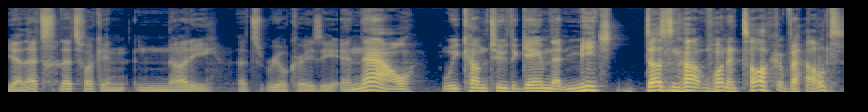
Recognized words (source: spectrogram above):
Yeah, that's that's fucking nutty. That's real crazy. And now we come to the game that Meech does not want to talk about,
